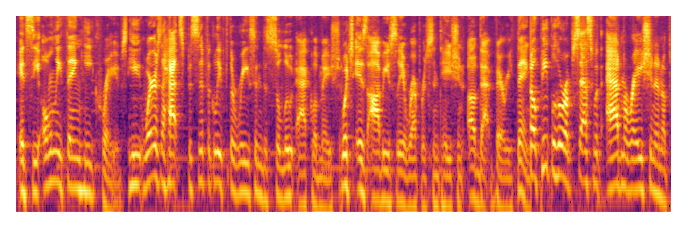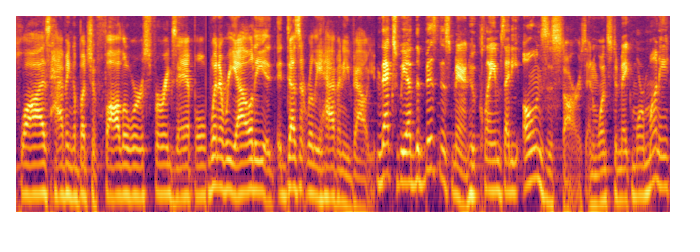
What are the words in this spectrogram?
it's the only thing he craves. He wears a hat specifically for the reason to salute acclamation, which is obviously a representation of that very thing. So people who are obsessed with admiration and applause, having a bunch of followers, for example, when in reality, it, it doesn't really have any value. Next, we have the businessman who claims that he owns the stars and wants to make more money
